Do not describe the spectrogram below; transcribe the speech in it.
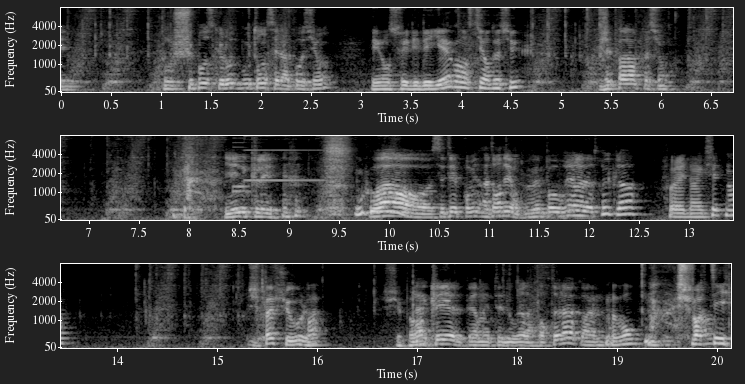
Ok. Donc je suppose que l'autre bouton c'est la potion. Et on se fait des dégâts quand on se tire dessus? J'ai pas l'impression. Il y a une clé. Waouh, c'était le premier. Attendez, on peut même pas ouvrir le truc là? Faut aller dans Exit, non? Je sais pas, je suis où là? Je sais La clé elle permettait d'ouvrir la porte là quand même. Ah bon Je suis parti.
